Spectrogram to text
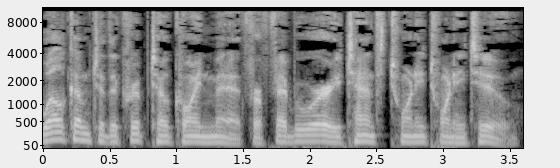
Welcome to the Crypto Coin Minute for February 10, 2022.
